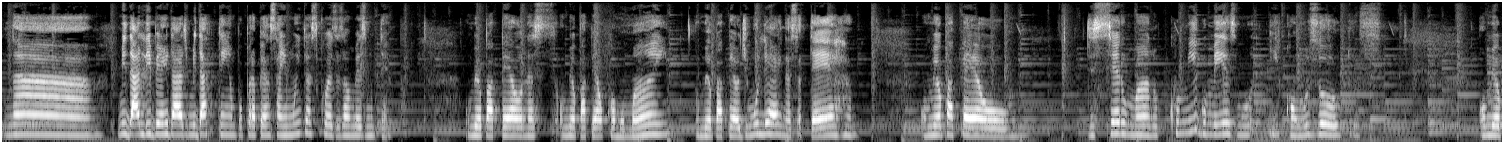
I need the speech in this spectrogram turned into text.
Na me dá liberdade, me dá tempo para pensar em muitas coisas ao mesmo tempo. O meu papel, o meu papel como mãe, o meu papel de mulher nessa terra, o meu papel de ser humano comigo mesmo e com os outros. O meu,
